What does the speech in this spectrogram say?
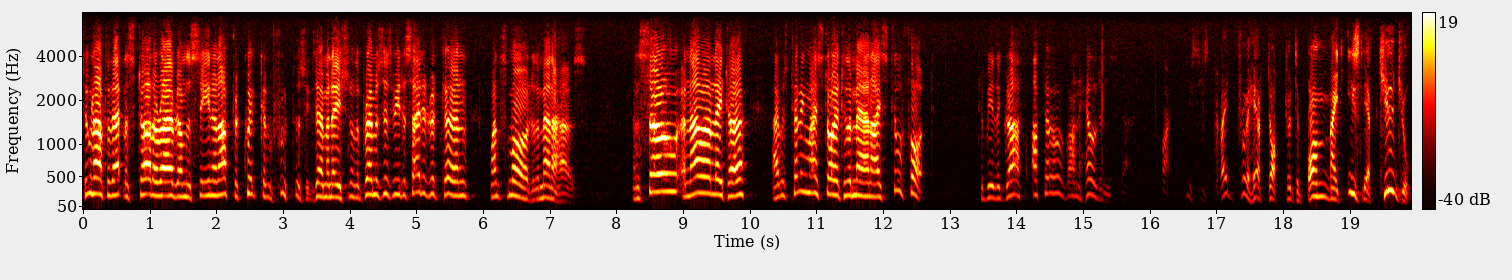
Soon after that, Lestrade arrived on the scene, and after a quick and fruitless examination of the premises, we decided to return once more to the manor house. And so, an hour later, I was telling my story to the man I still thought to be the Graf Otto von Heldenstein. But this is dreadful, Herr Doctor. The bomb might easily have killed you.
